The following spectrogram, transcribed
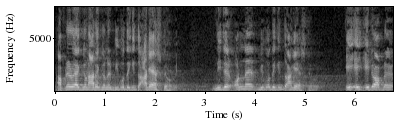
আপনারও একজন আরেকজনের বিপদে কিন্তু আগে আসতে হবে। নিজের অন্যায়ের বিপদে কিন্তু আগে আসতে হবে। এই এইটাও আপনার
